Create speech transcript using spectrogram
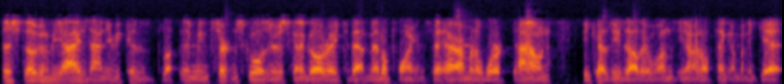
there's still going to be eyes on you because I mean certain schools are just going to go right to that middle point and say, "Hey, I'm going to work down because these other ones, you know, I don't think I'm going to get."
